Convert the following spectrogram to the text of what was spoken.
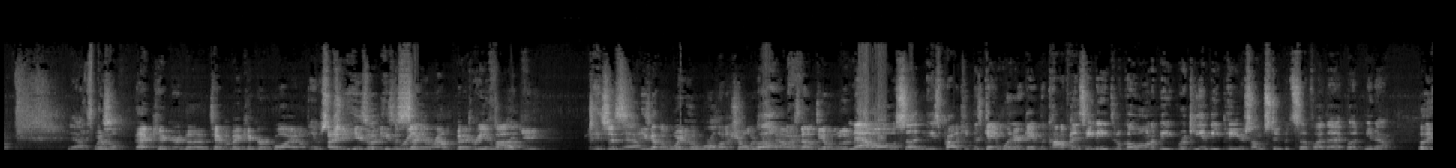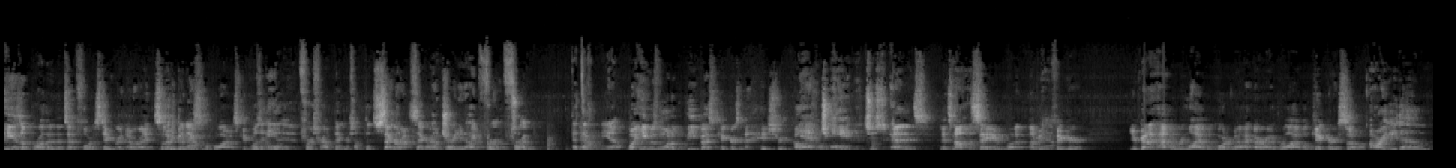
Yeah. that's Which, brutal. that kicker, the Tampa Bay kicker, Aguayo, It was I- he's a he's a three- second round pick, three and five? rookie. He's just Yeah. he's got the weight of the world on his shoulders Well, right now. He's not dealing with it. Now right all of a sudden he's probably keep this game winner, gave him the confidence he needs, and he'll go on and be rookie MVP or some stupid stuff like that. But you know, But he has a brother that's at Florida State right now, mm-hmm. right? So there's going to be out. some Aguayos kicking. Wasn't he a first round pick or something? Second round. Second round He pick. traded I up for, for for him, that Yeah. doesn't you know. Well, he was one of the best kickers in the history of college yeah, but you can't. It just It's it's not the same, but I mean, Yeah. figure you're going to have a reliable quarterback or a reliable kicker. So are you though?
